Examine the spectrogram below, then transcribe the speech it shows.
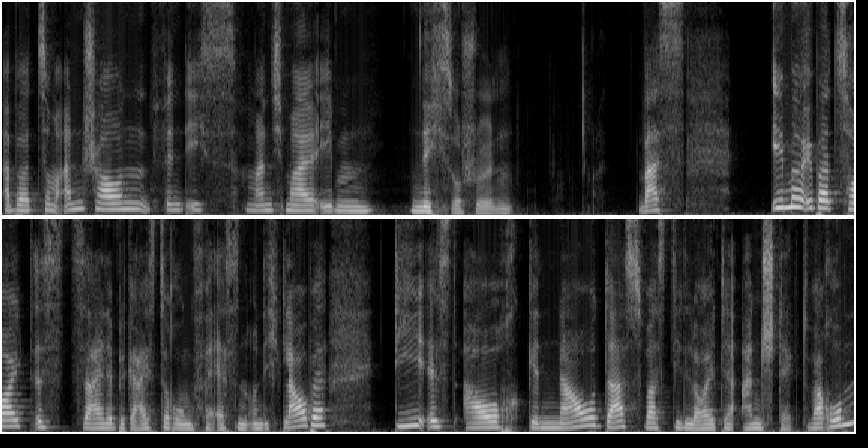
Aber zum Anschauen finde ich es manchmal eben nicht so schön. Was immer überzeugt, ist seine Begeisterung für Essen. Und ich glaube, die ist auch genau das, was die Leute ansteckt. Warum?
